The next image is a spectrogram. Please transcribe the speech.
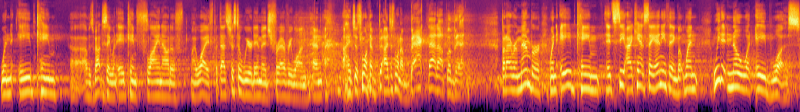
when Abe came, uh, I was about to say when Abe came flying out of my wife, but that's just a weird image for everyone. And I just want to, I just want to back that up a bit. But I remember when Abe came, it's, see, I can't say anything, but when we didn't know what Abe was.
